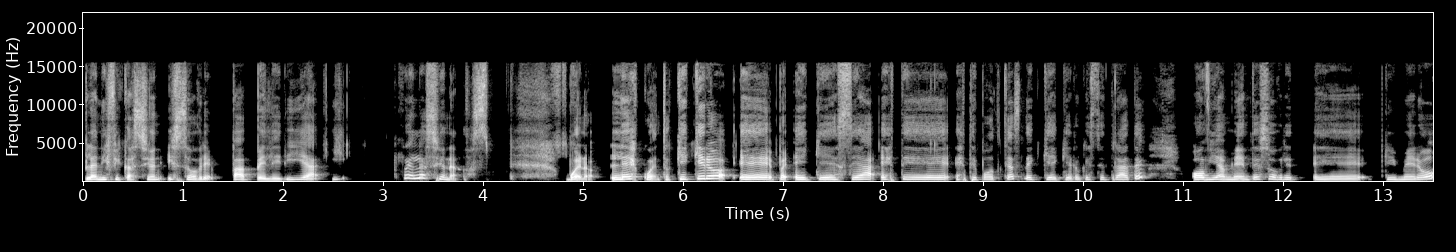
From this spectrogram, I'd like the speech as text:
planificación y sobre papelería y relacionados. Bueno, les cuento que quiero eh, eh, que sea este, este podcast, de que quiero que se trate, obviamente, sobre, eh, primero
